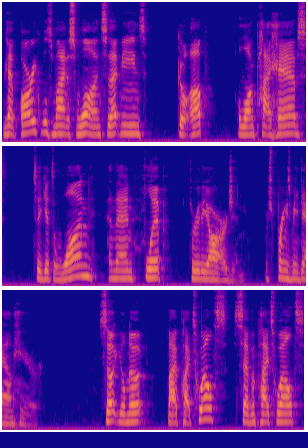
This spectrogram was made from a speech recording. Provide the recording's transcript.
we have r equals minus 1, so that means go up along pi halves to get to 1 and then flip through the origin, which brings me down here. So you'll note 5 pi twelfths, 7 pi twelfths.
